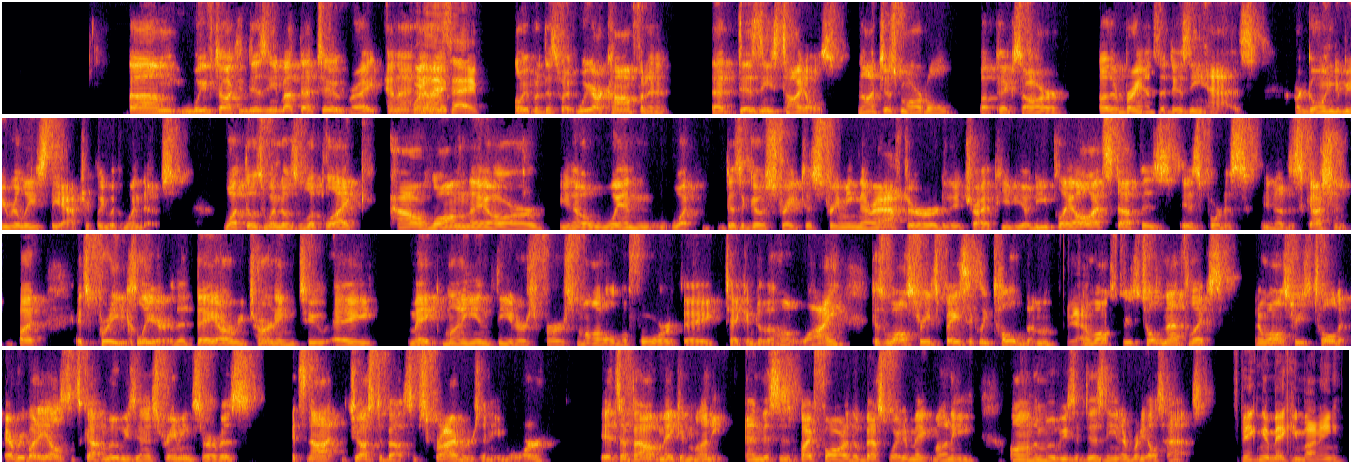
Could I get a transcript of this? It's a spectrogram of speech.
Um, we've talked to Disney about that too, right? And I, what do they I, say? Let me put it this way: we are confident that Disney's titles, not just Marvel, but Pixar, other brands that Disney has, are going to be released theatrically with windows. What those windows look like, how long they are, you know, when, what does it go straight to streaming thereafter, or do they try a PVOD play? All that stuff is is for dis, you know discussion, but it's pretty clear that they are returning to a make money in theaters first model before they take into the home. Why? Because Wall Street's basically told them, yeah. and Wall Street's told Netflix, and Wall Street's told everybody else that's got movies in a streaming service. It's not just about subscribers anymore. It's about making money. And this is by far the best way to make money on the movies that Disney and everybody else has. Speaking of making money,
